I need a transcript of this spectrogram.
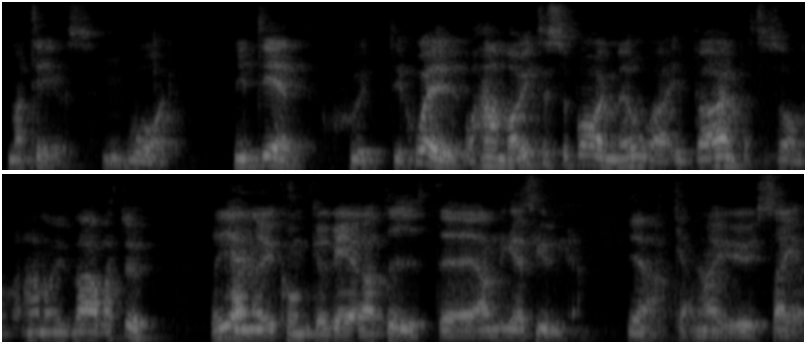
Matteus Mm. Ward. 91,77. Och han var ju inte så bra i Mora i början på säsongen men han har ju varvat upp Han rejält. har ju konkurrerat ut eh, Andreas Ljunggren. Ja. Kan man ju säga.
